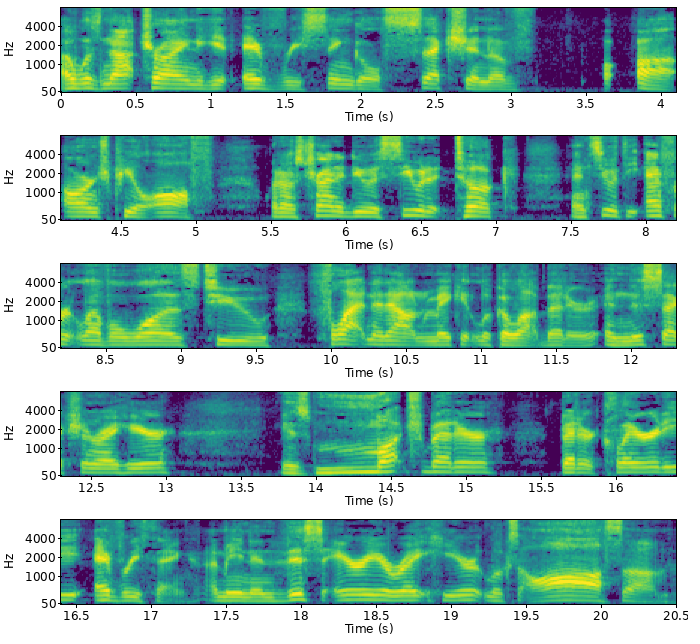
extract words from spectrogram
I was not trying to get every single section of uh, orange peel off. What I was trying to do is see what it took and see what the effort level was to flatten it out and make it look a lot better. And this section right here is much better, better clarity, everything. I mean, in this area right here, it looks awesome.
